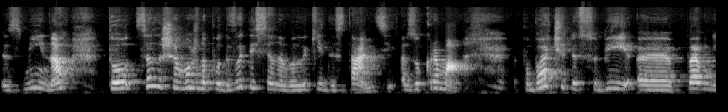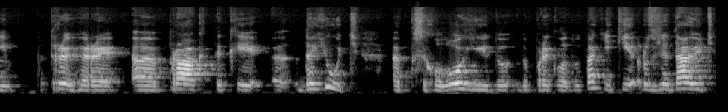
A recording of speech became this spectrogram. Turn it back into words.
змінах, то це лише можна подивитися на великій дистанції. А зокрема, побачити в собі е, певні тригери, е, практики е, дають психології, до, до прикладу, так, які розглядають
